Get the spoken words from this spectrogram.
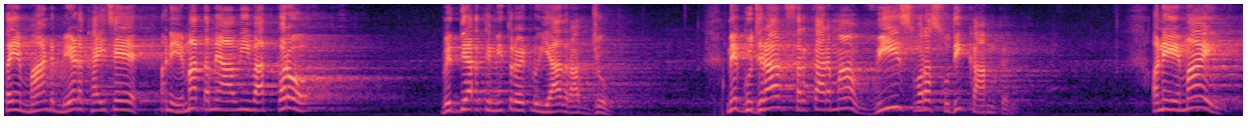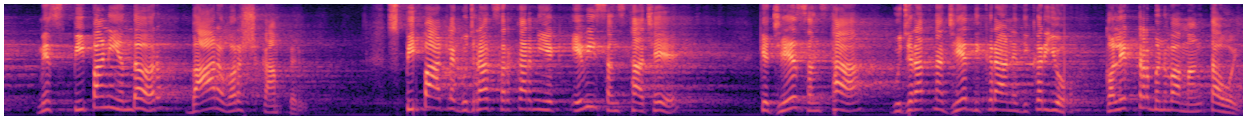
ત્યાં માંડ મેળ ખાય છે. અને એમાં તમે આવી વાત કરો વિદ્યાર્થી મિત્રો, એટલું યાદ રાખજો. મેં ગુજરાત સરકારમાં વીસ વર્ષ સુધી કામ કર્યું. અને એમાંય મેં સ્પીપાની અંદર બાર વર્ષ કામ કર્યું. સ્પીપા એટલે ગુજરાત સરકારની એક એવી સંસ્થા છે કે જે સંસ્થા ગુજરાતના જે દીકરા અને દીકરીઓ કલેક્ટર બનવા માંગતા હોય,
